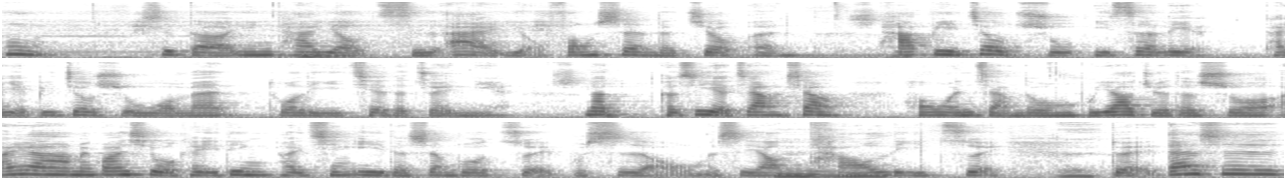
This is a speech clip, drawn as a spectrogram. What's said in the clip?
嗯，是的，因他有慈爱，有丰盛的救恩，他必救赎以色列，他也必救赎我们脱离一切的罪孽。那可是也这样，像洪文讲的，我们不要觉得说，哎呀，没关系，我可以一定可以轻易的胜过罪，不是哦，我们是要逃离罪，嗯、对。但是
